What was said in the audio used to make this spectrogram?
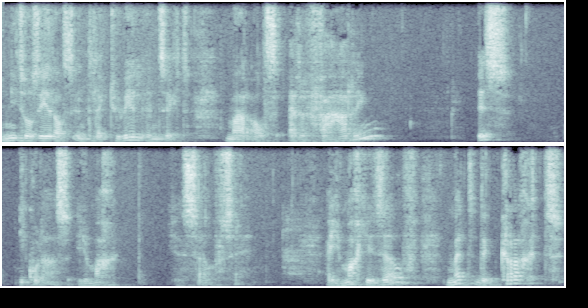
niet zozeer als intellectueel inzicht, maar als ervaring, is, Nicolaas, je mag jezelf zijn. En je mag jezelf met de kracht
